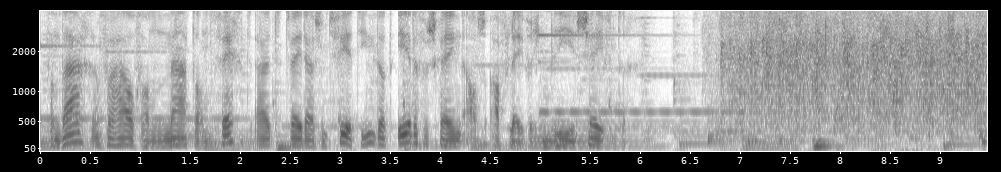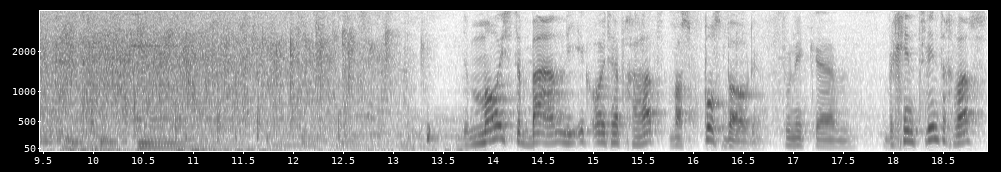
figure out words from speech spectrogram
Vandaag een verhaal van Nathan Vecht uit 2014 dat eerder verscheen als aflevering 73. Mooiste baan die ik ooit heb gehad was postbode. Toen ik ehm, begin twintig was,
